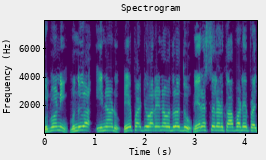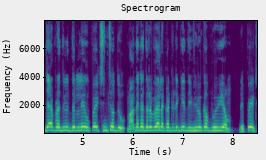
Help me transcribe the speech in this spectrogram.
గుడ్ మార్నింగ్ ముందుగా ఈనాడు ఏ పార్టీ వారైనా వదలొద్దు. నేరస్తులను కాపాడే ప్రజా ప్రతినిధుల్ని ఉపేక్షించొద్దు. మాదక ద్రవ్యాల కట్టడికి ద్విముఖ వ్యూహం. రిపీట్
